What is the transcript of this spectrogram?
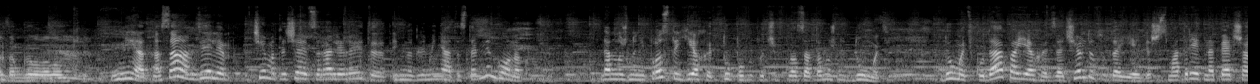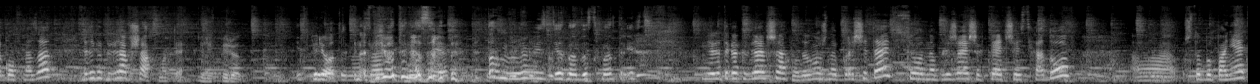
а там головоломки. Нет, на самом деле, чем отличается ралли-рейд именно для меня от остальных гонок? Нам нужно не просто ехать, тупо выпучив глаза, там нужно думать думать, куда поехать, зачем ты туда едешь, смотреть на пять шагов назад, это как игра в шахматы. Или вперед. И вперед, и назад. Вперед и назад. Там же везде надо смотреть. Это как игра в шахматы. Нужно просчитать все на ближайших 5-6 ходов, а, чтобы понять,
